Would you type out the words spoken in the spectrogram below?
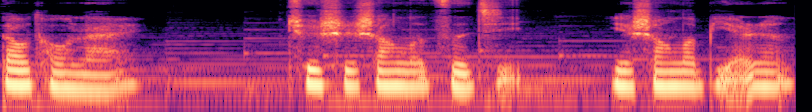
到头来。却是伤了自己，也伤了别人。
